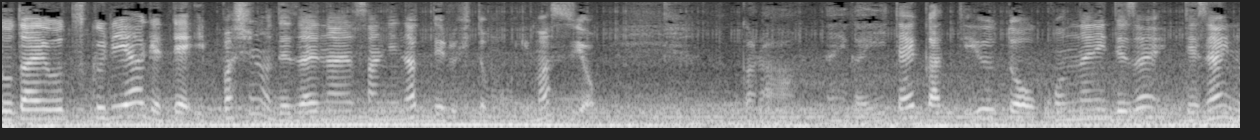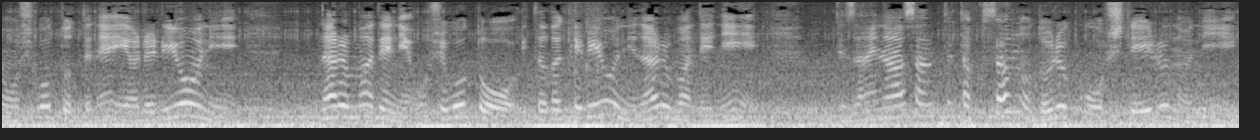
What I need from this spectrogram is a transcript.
土台を作り上げて一発のデザイナーさんになってる人もいますよ。だから、何が言いたいかっていうと、こんなにデザイン、デザインのお仕事ってね、やれるようになるまでにお仕事をいただけるようになるまでにデザイナーさんってたくさんの努力をしているのに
